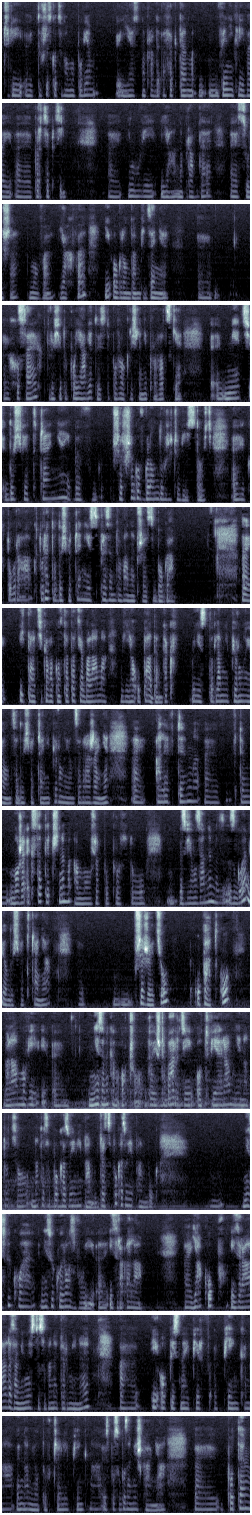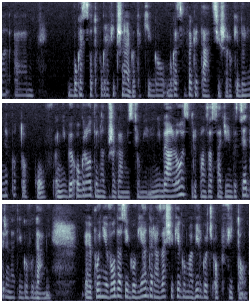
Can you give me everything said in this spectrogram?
czyli to wszystko, co Wam opowiem, jest naprawdę efektem wynikliwej percepcji. I mówi: Ja naprawdę słyszę mowę Jahwe i oglądam widzenie. Hosech, które się tu pojawia, to jest typowe określenie prorockie, mieć doświadczenie jakby szerszego wglądu w rzeczywistość, która, które to doświadczenie jest prezentowane przez Boga. I ta ciekawa konstatacja Balama mówi, ja upadam, tak jest to dla mnie piorunujące doświadczenie, piorunujące wrażenie, ale w tym, w tym może ekstatycznym, a może po prostu związanym z, z głębią doświadczenia, przeżyciu, upadku, Balaam mówi, nie zamykam oczu, to jeszcze bardziej otwiera mnie na to, co, na to, co pokazuje mi Pan Bóg. Teraz co pokazuje Pan Bóg? Niezwykłe, niezwykły rozwój Izraela. Jakub, Izrael, zamiennie stosowane terminy i opis najpierw piękna namiotów, czyli piękna sposobu zamieszkania, potem bogactwa topograficznego, takiego bogactwa wegetacji, szerokie doliny potoków, niby ogrody nad brzegami strumieni, niby aloes, który Pan zasadził, niby cedry nad jego wodami. Płynie woda z jego wiader, a zasiew jego ma wilgoć obfitą.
